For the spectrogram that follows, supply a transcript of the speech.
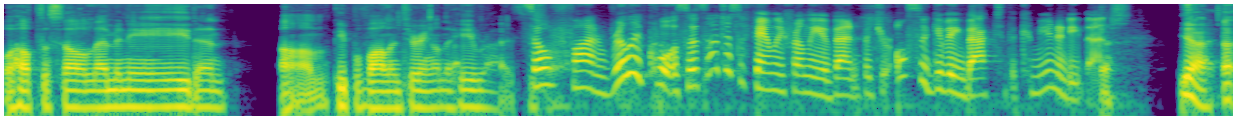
will help to sell lemonade and um, people volunteering on the hay rides. So fun, really cool. So it's not just a family-friendly event, but you're also giving back to the community then. Yes. Yeah, uh,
